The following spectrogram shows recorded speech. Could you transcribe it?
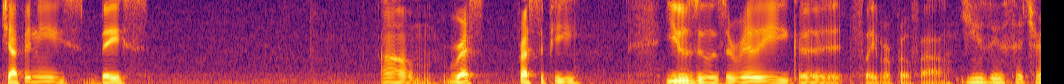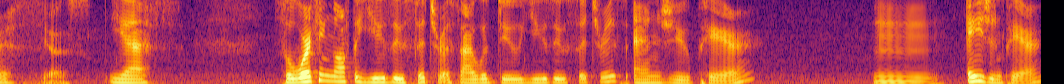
Japanese base um rest recipe yuzu is a really good flavor profile. Yuzu citrus. Yes. Yes. So working off the yuzu citrus, I would do yuzu citrus, and anjou pear, Mm. Asian pear,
